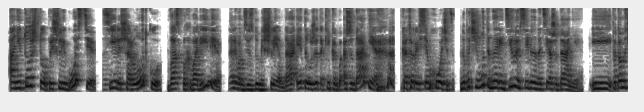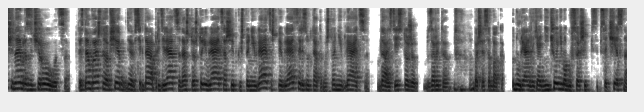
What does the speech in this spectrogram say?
А не то, что пришли гости, съели шарлотку, вас похвалили, дали вам звезду Мишлен, да, это уже такие как бы ожидания, которые всем хочется. Но почему-то мы ориентируемся именно на те ожидания. И потом начинаем разочаровываться. То есть нам важно вообще э, всегда определяться, да, что, что является ошибкой, что не является, что является результатом, а что не является. Да, здесь тоже зарыта большая собака. Ну, реально, я ничего не могу в своей ошибке записать, честно.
